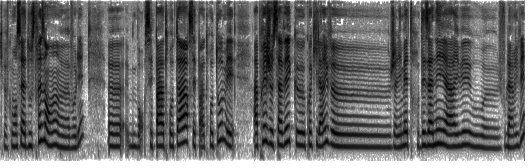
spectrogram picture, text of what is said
qui peuvent commencer à 12-13 ans hein, à voler. Euh, bon, c'est pas trop tard, c'est pas trop tôt, mais après je savais que quoi qu'il arrive, euh, j'allais mettre des années à arriver où euh, je voulais arriver.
